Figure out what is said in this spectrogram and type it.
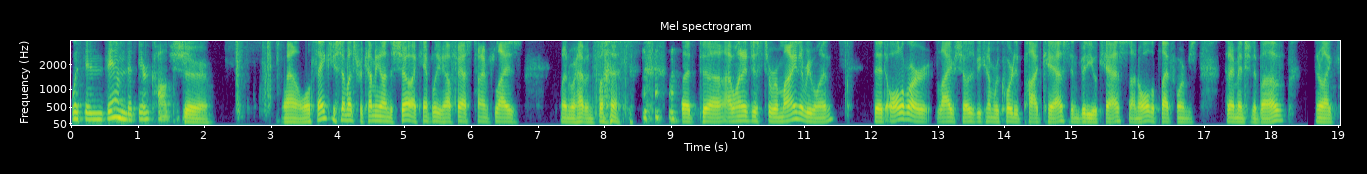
within them that they're called to do. Sure. Wow. Well, thank you so much for coming on the show. I can't believe how fast time flies when we're having fun. but uh, I wanted just to remind everyone that all of our live shows become recorded podcasts and video casts on all the platforms that I mentioned above, you know, like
